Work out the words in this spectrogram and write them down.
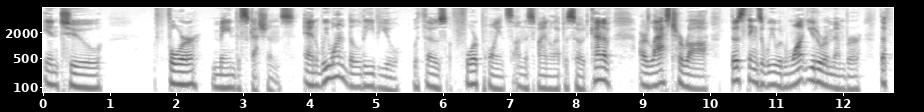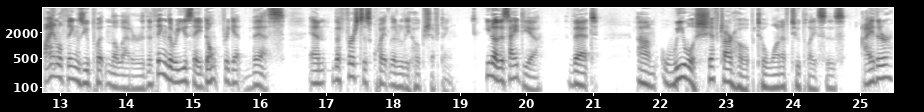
into four main discussions, and we wanted to leave you with those four points on this final episode, kind of our last hurrah those things that we would want you to remember, the final things you put in the letter, the thing that where you say, don't forget this. And the first is quite literally hope shifting. You know, this idea that um, we will shift our hope to one of two places. Either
